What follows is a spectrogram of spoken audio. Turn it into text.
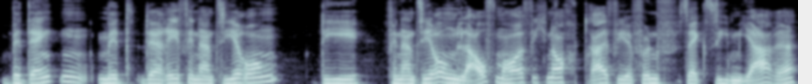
Bedenken mit der Refinanzierung. Die Finanzierungen laufen häufig noch drei, vier, fünf, sechs, sieben Jahre.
